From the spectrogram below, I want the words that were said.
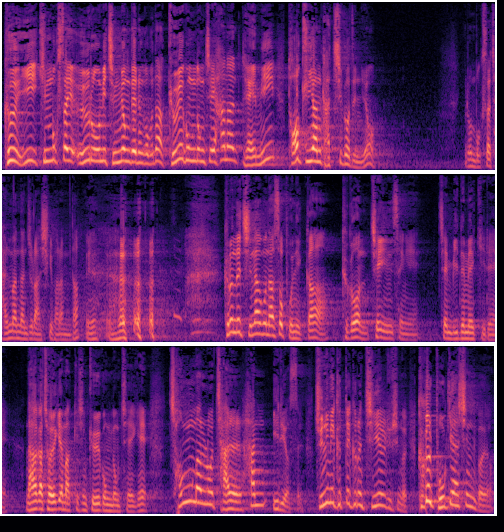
그 이 김 목사의 의로움이 증명되는 것보다 교회 공동체의 하나됨이 더 귀한 가치거든요. 여러분 목사 잘 만난 줄 아시기 바랍니다. 예. 그런데 지나고 나서 보니까 그건 제 인생에, 제 믿음의 길에, 나아가 저에게 맡기신 교회 공동체에게 정말로 잘한 일이었어요. 주님이 그때 그런 지혜를 주신 거예요. 그걸 보게 하신 거예요.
